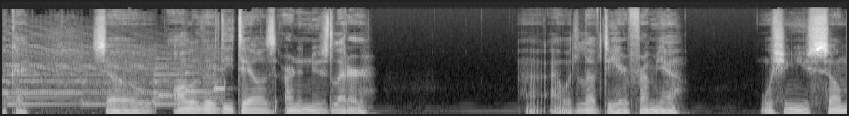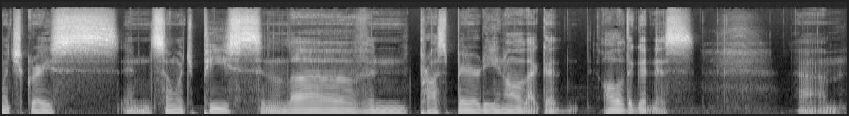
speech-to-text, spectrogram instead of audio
Okay, so all of the details are in the newsletter. Uh, I would love to hear from you. Wishing you so much grace and so much peace and love and prosperity and all that good, all of the goodness. Um,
